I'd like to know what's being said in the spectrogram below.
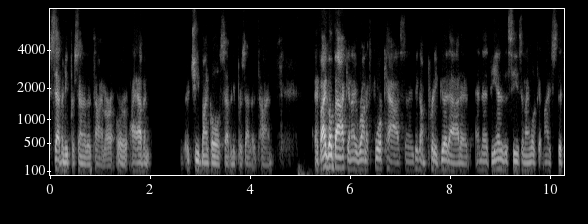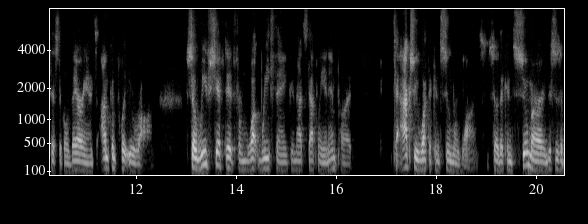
seventy percent of the time, or or I haven't achieved my goal seventy percent of the time. If I go back and I run a forecast and I think I'm pretty good at it, and at the end of the season I look at my statistical variance, I'm completely wrong. So we've shifted from what we think, and that's definitely an input, to actually what the consumer wants. So the consumer, this is a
